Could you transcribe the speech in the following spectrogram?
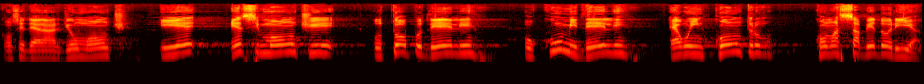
considerar de um monte, e esse monte, o topo dele, o cume dele é o encontro com a sabedoria.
